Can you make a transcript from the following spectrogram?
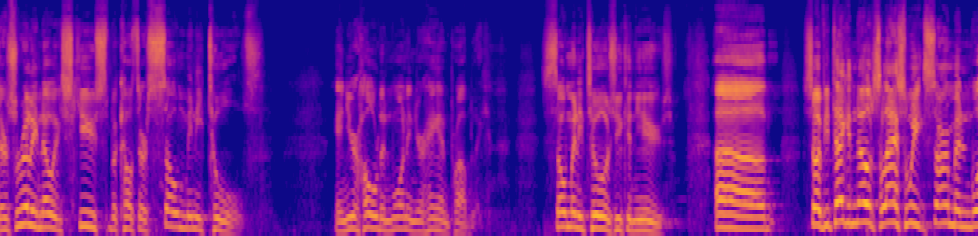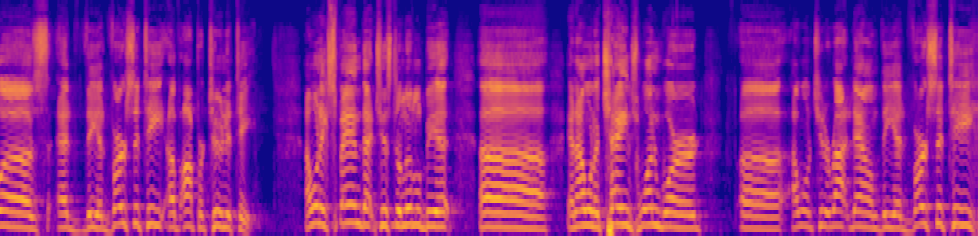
there's really no excuse because there's so many tools. And you're holding one in your hand, probably. So many tools you can use. Uh, so, if you're taking notes, last week's sermon was at the adversity of opportunity. I want to expand that just a little bit, uh, and I want to change one word. Uh, I want you to write down the adversity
